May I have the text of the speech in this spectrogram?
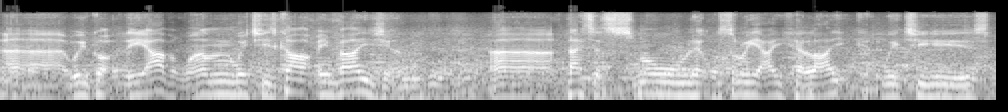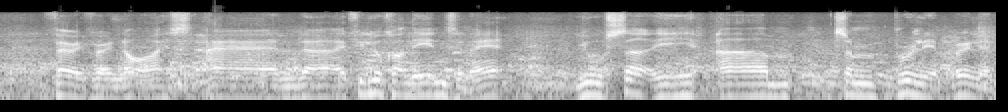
uh, we've got the other one, which is Carp Invasion. Uh, that's a small little three acre lake, which is very, very nice. And uh, if you look on the internet, you'll see um, some brilliant, brilliant.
